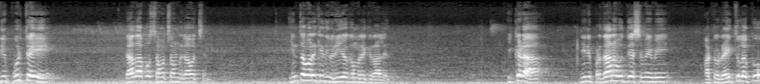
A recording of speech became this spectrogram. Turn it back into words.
ఇది పూర్తయి దాదాపు సంవత్సరం కావచ్చింది. ఇంతవరకు ఇది వినియోగంలోకి రాలేదు. ఇక్కడ దీని ప్రధాన ఉద్దేశం ఏమి? అటు రైతులకు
